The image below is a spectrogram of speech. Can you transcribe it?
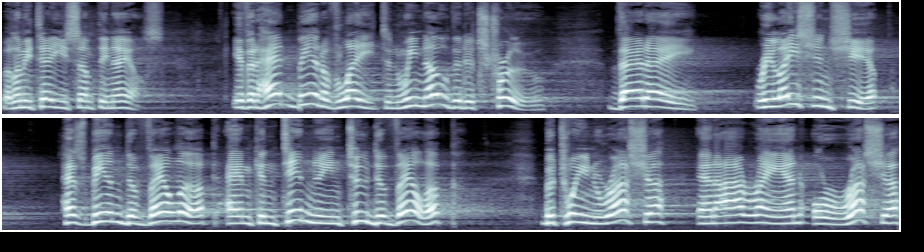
But let me tell you something else. If it hadn't been of late, and we know that it's true, that a relationship has been developed and continuing to develop between Russia and Iran or Russia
